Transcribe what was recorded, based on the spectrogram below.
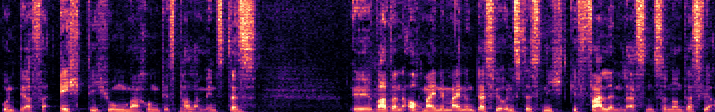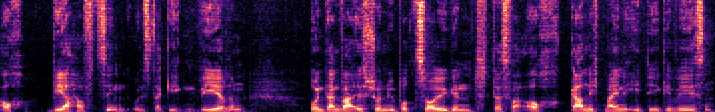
und der Verächtlichungmachung des Parlaments. Das äh, war dann auch meine Meinung, dass wir uns das nicht gefallen lassen, sondern dass wir auch wehrhaft sind, uns dagegen wehren. Und dann war es schon überzeugend, das war auch gar nicht meine Idee gewesen,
